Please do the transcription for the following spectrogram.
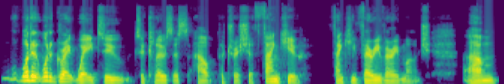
What a, what a great way to to close us out, Patriciah. Thank you. Thank you very, very much. Um,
